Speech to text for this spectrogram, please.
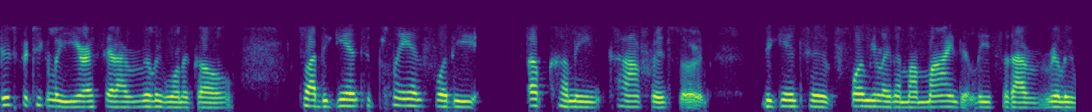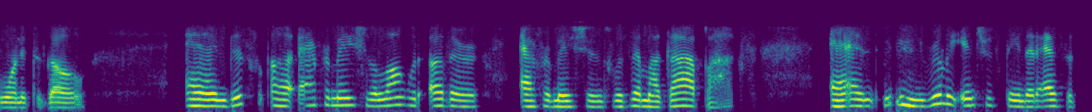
this particular year I said I really want to go, so I began to plan for the upcoming conference or begin to formulate in my mind, at least, that I really wanted to go. And this uh, affirmation, along with other affirmations, was in my God box. And really interesting that as the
